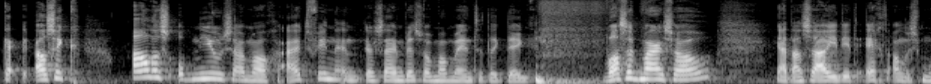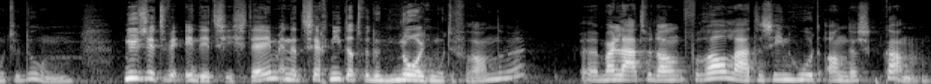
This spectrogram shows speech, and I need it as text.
kijk, als ik alles opnieuw zou mogen uitvinden, en er zijn best wel momenten dat ik denk, was het maar zo? Ja, dan zou je dit echt anders moeten doen. Nu zitten we in dit systeem en dat zegt niet dat we het nooit moeten veranderen. Uh, maar laten we dan vooral laten zien hoe het anders kan.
